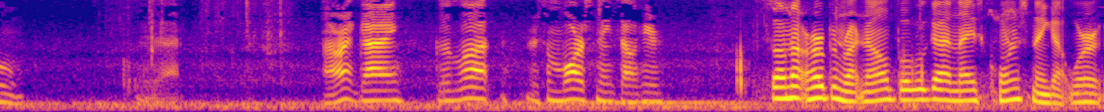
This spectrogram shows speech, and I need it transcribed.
Boom. Look at that. Alright, guy. Good luck. There's some water snakes out here. So I'm not herping right now, but we got a nice corn snake at work.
